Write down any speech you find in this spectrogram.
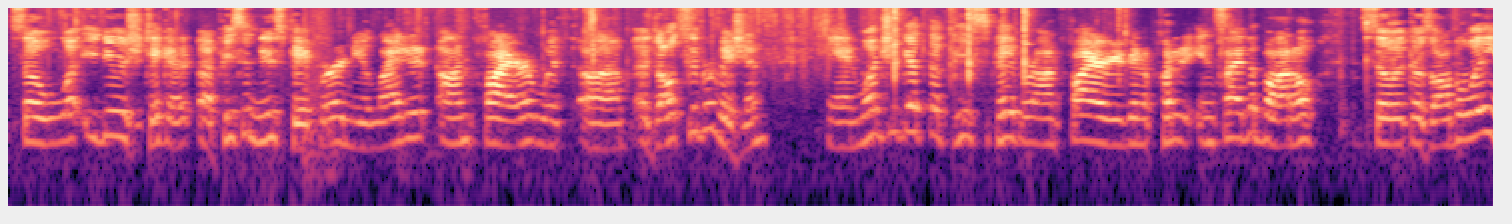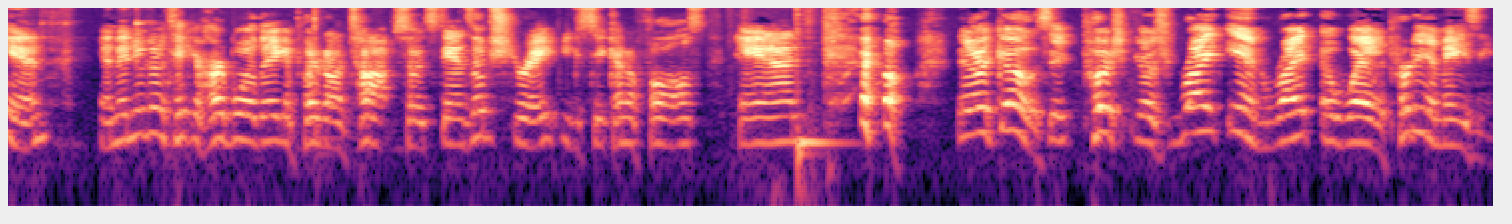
So what you do is you take a, a piece of newspaper and you light it on fire with um, adult supervision. And once you get the piece of paper on fire, you're going to put it inside the bottle so it goes all the way in. And then you're going to take your hard-boiled egg and put it on top so it stands up straight. You can see it kind of falls. And there it goes. It push goes right in right away. Pretty amazing.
